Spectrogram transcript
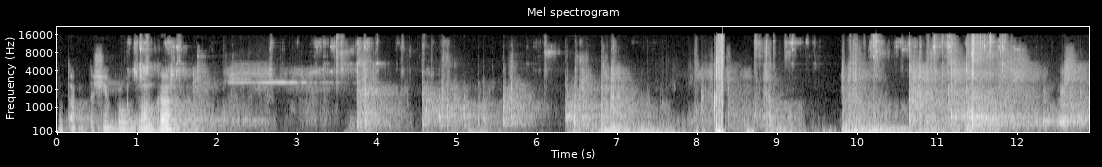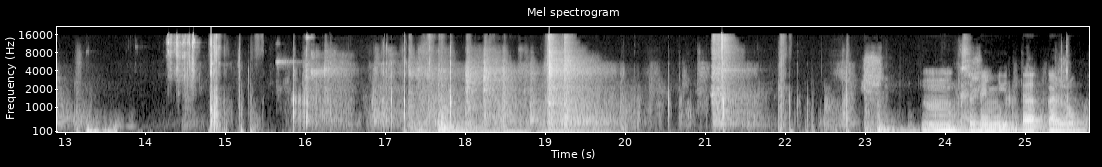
Вот так вот, точнее, провод звонка. К сожалению, не видно. Тогда покажу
